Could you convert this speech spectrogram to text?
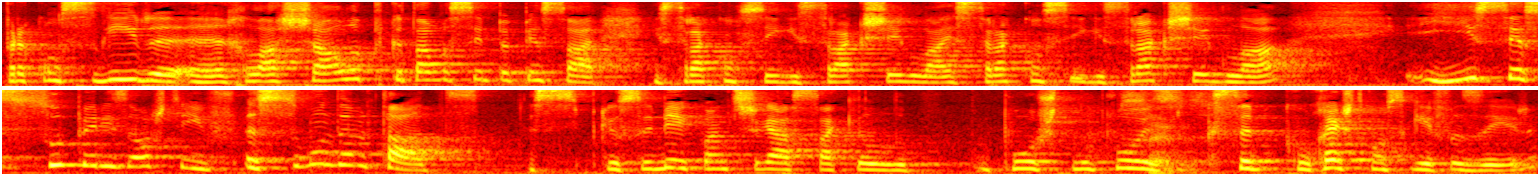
para conseguir uh, relaxá-la, porque eu estava sempre a pensar: e será que consigo? E será que chego lá? E será que consigo? E será que chego lá? E isso é super exaustivo. A segunda metade, porque eu sabia que quando chegasse àquele posto no pouso que, que o resto conseguia fazer,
